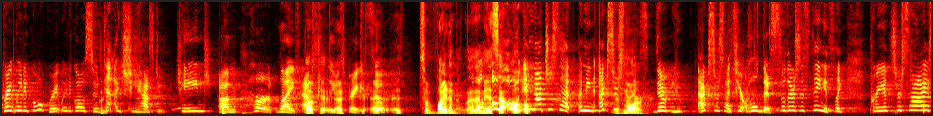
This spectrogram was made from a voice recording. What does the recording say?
great way to go, great way to go. So that, she has to change um, her life. Absolutely, it was great. okay, So. uh, it's a vitamin. I mean, it's oh, not, oh, oh, and not just that. I mean, exercise. There's more. There, you exercise. Here, hold this. So there's this thing. It's like pre-exercise.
